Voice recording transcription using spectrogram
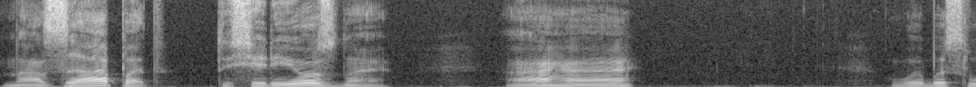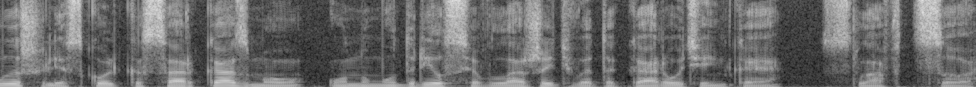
«На запад? Ты серьезно?» «Ага. Вы бы слышали, сколько сарказма он умудрился вложить в это коротенькое словцо.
